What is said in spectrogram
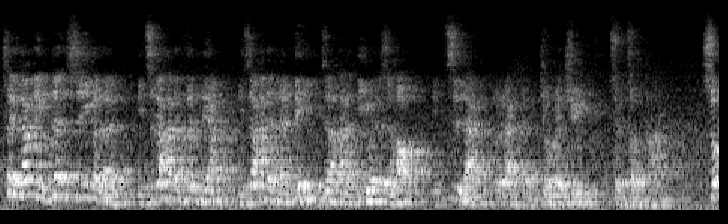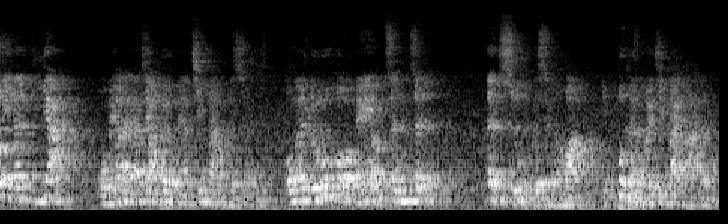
所以，当你认识一个人，你知道他的分量，你知道他的能力，你知道他的地位的时候，自然而然的就会去尊重他。所以呢，一样，我们要来到教会，我们要敬拜我们的神。我们如果没有真正认识我们的神的话，你不可能会敬拜他的。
